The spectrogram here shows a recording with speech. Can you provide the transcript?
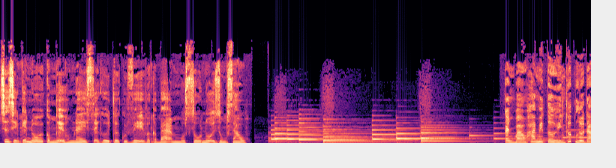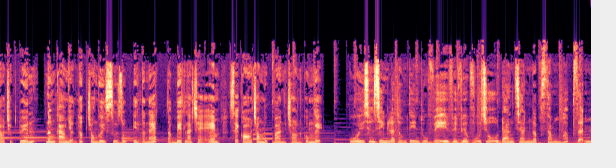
Chương trình kết nối công nghệ hôm nay sẽ gửi tới quý vị và các bạn một số nội dung sau. Cảnh báo 24 hình thức lừa đảo trực tuyến, nâng cao nhận thức cho người sử dụng Internet, đặc biệt là trẻ em, sẽ có trong mục bàn tròn công nghệ. Cuối chương trình là thông tin thú vị về việc vũ trụ đang tràn ngập sóng hấp dẫn.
